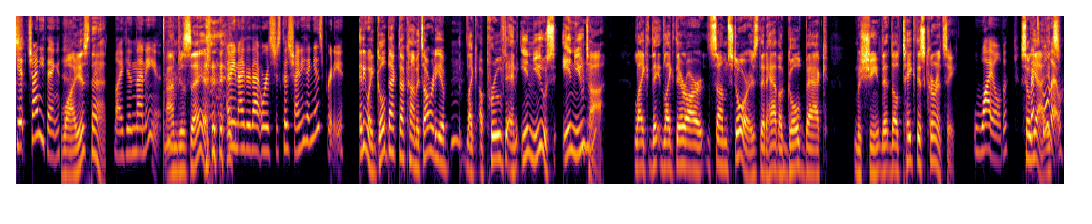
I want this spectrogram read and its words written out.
get shiny thing. Why is that? Like, isn't that neat? I'm just saying. I mean, either that or it's just because shiny thing is pretty. anyway, goldback.com, it's already a, like approved and in use in Utah. Mm-hmm. Like they like there are some stores that have a goldback machine that they'll take this currency. Wild. So That's yeah, cool, it's though.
